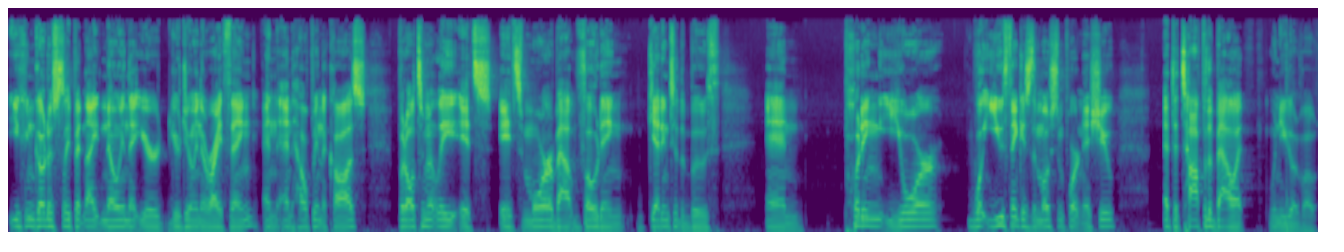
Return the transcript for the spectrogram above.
you can go to sleep at night knowing that you're you're doing the right thing and and helping the cause, but ultimately it's it's more about voting, getting to the booth and putting your what you think is the most important issue at the top of the ballot when you go to vote.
